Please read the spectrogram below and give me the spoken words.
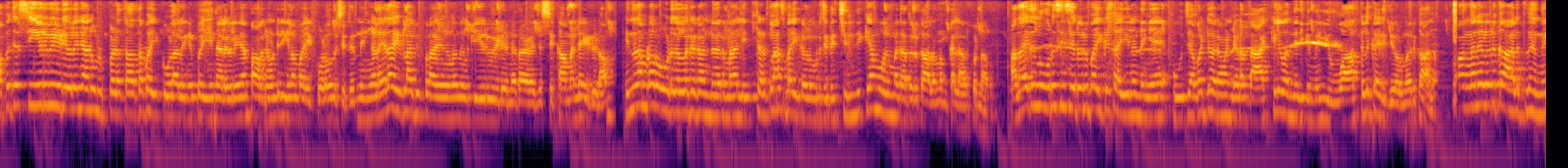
അപ്പൊ ജസ്റ്റ് ഈ ഒരു വീഡിയോയിൽ ഞാൻ ഉൾപ്പെടുത്താത്ത ബൈക്കുകൾ അല്ലെങ്കിൽ ഇപ്പൊ ഈ നിലവിൽ ഞാൻ പറഞ്ഞുകൊണ്ടിരിക്കുന്ന ബൈക്കുകളെ കുറിച്ചിട്ട് നിങ്ങളുടേതായിട്ടുള്ള അഭിപ്രായങ്ങൾ നിങ്ങൾക്ക് ഈ ഒരു വീഡിയോന്റെ താഴെ ജസ്റ്റ് കമന്റ് ആയിട്ട് ഇടാം. ഇന്ന് നമ്മുടെ റോഡുകളിലൊക്കെ കണ്ടുവരുന്ന ലിറ്റർ ക്ലാസ് ബൈക്കുകളെ കുറിച്ചിട്ട് ചിന്തിക്കാൻ പോലും പറ്റാത്തൊരു കാലം നമുക്ക് എല്ലാവർക്കും ഉണ്ടാവും. അതായത് നൂറ് സി സിയുടെ ഒരു ബൈക്ക് കയ്യിലുണ്ടെങ്കിൽ പൂജാപട്ട് വരെ വണ്ടിയുടെ ബാക്കിൽ വന്നിരിക്കുന്ന യുവാക്കൾ കരുതി ഒരു കാലം. അങ്ങനെയുള്ള ഒരു കാലത്ത് നിന്ന്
